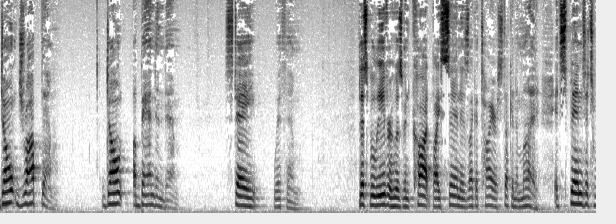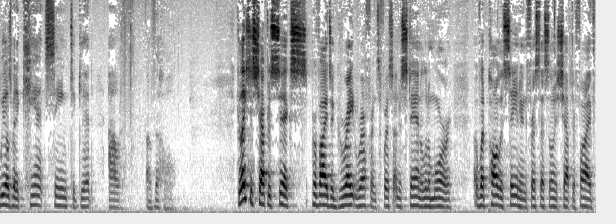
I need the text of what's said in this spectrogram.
don't drop them. Don't abandon them. Stay with them. This believer who has been caught by sin is like a tire stuck in the mud. It spins its wheels, but it can't seem to get out of the hole. Galatians chapter 6 provides a great reference for us to understand a little more of what Paul is saying here in 1 Thessalonians chapter 5.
